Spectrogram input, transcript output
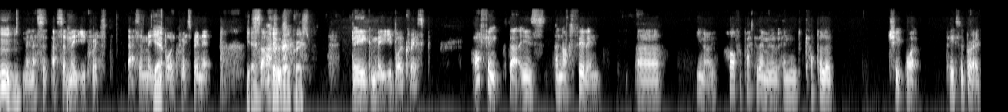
Mm. I mean that's a that's a meaty crisp. That's a meaty Yep. boy crisp, isn't it? Yeah, So- big boy crisp. Big meaty boy crisp. I think that is enough filling. Uh, you know, half a pack of them and, and a couple of cheap white piece of bread.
